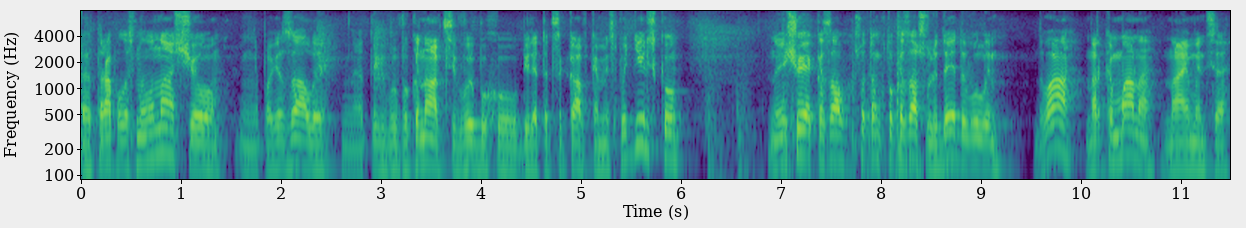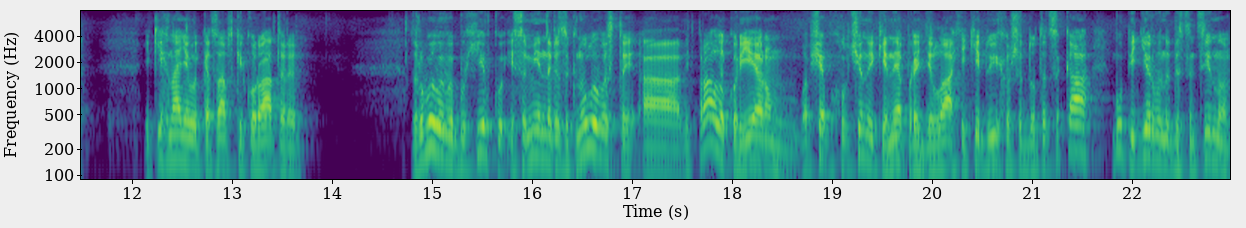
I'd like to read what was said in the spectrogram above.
Е, Трапилась новина, що пов'язали е, тих виконавців вибуху біля ТЦК в Кам'янець-Подільську. Ну і що я казав? Що там хто казав, що людей довели? Два наркомана найманця, яких наняли кацапські куратори. Зробили вибухівку і самі не ризикнули вести, а відправили кур'єром. Взагалі, хлопчину, який не при ділах, який, доїхавши до ТЦК, був підірваний дистанційно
